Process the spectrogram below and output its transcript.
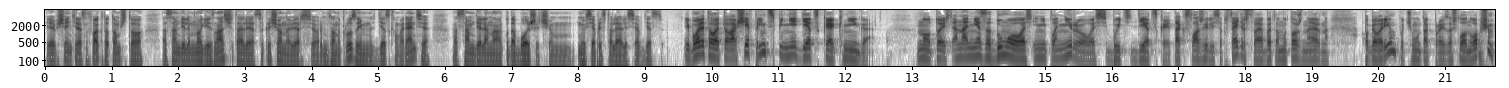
И вообще интересный факт о том, что на самом деле многие из нас читали сокращенную версию Робинзона Круза именно в детском варианте. На самом деле она куда больше, чем мы все представляли себе в детстве. И более того, это вообще, в принципе, не детская книга. Ну, то есть она не задумывалась и не планировалась быть детской. Так сложились обстоятельства, и об этом мы тоже, наверное, поговорим, почему так произошло. Ну, в общем,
